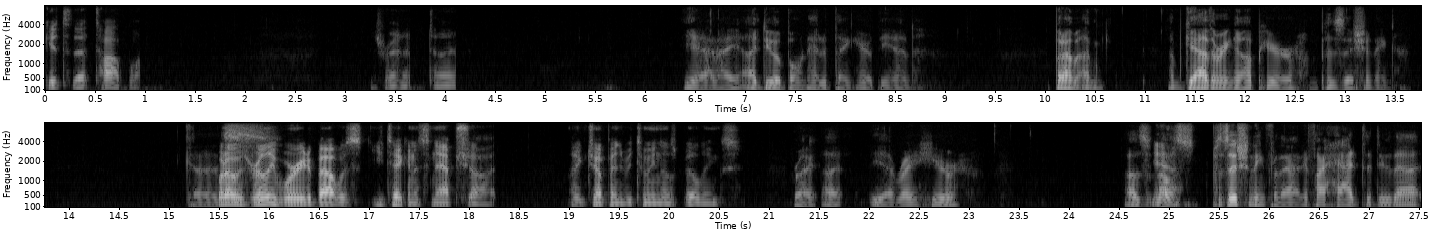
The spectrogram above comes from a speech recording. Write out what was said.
get to that top one. Just ran out of time. Yeah, and I, I do a boneheaded thing here at the end. But I'm I'm I'm gathering up here. I'm positioning. Cause What I was really worried about was you taking a snapshot, like jumping between those buildings. right. Uh, yeah, right here. I was I was positioning for that. If I had to do that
